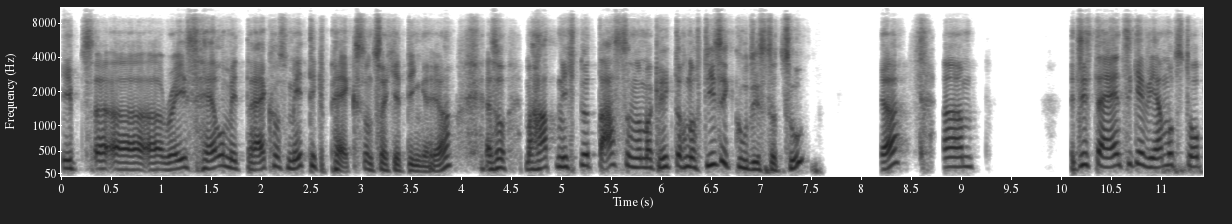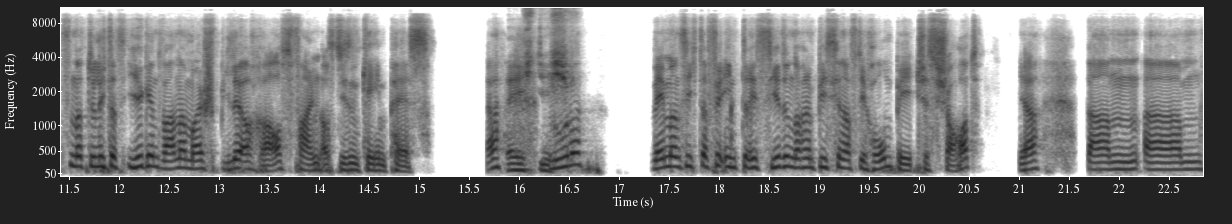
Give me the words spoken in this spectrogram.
gibt's äh, äh, Race Hell mit drei Cosmetic Packs und solche Dinge, ja. Also man hat nicht nur das, sondern man kriegt auch noch diese Goodies dazu. Ja, ähm, Jetzt ist der einzige Wermutstropfen natürlich, dass irgendwann einmal Spiele auch rausfallen aus diesem Game Pass. Ja? Richtig. Nur, wenn man sich dafür interessiert und noch ein bisschen auf die Homepages schaut, ja, dann ähm,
